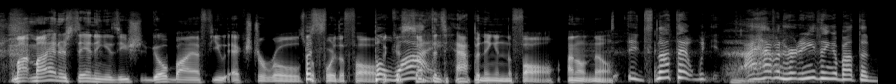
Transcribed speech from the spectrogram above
my my understanding is you should go buy a few extra rolls But- before the fall but because why? something's happening in the fall. I don't know. It's not that we, I haven't heard anything about the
